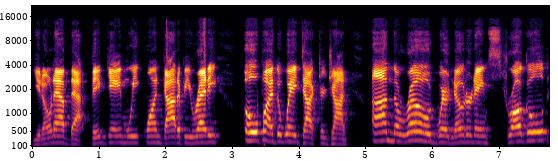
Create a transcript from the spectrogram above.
You don't have that. Big game week one, got to be ready. Oh, by the way, Dr. John, on the road where Notre Dame struggled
